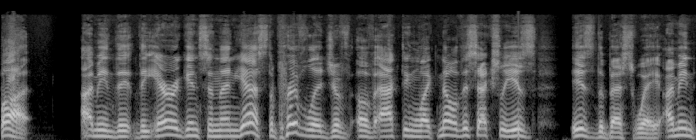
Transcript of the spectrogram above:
But I mean the the arrogance and then yes, the privilege of of acting like no, this actually is is the best way. I mean,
